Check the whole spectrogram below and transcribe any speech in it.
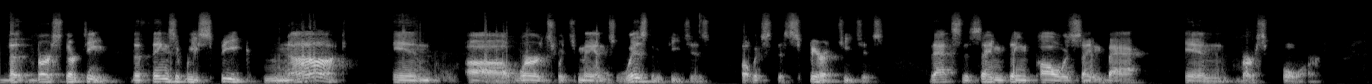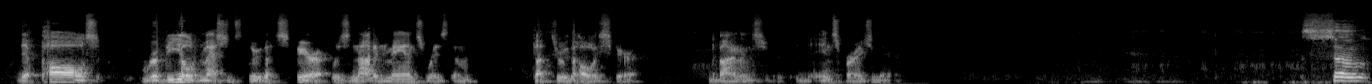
the verse 13, the things that we speak not in uh, words which man's wisdom teaches, but which the Spirit teaches. That's the same thing Paul was saying back in verse 4 that Paul's revealed message through the Spirit was not in man's wisdom, but through the Holy Spirit, divine inspiration there. So,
